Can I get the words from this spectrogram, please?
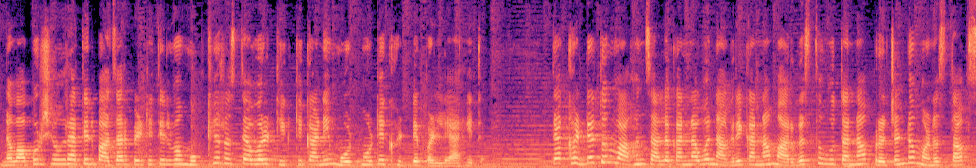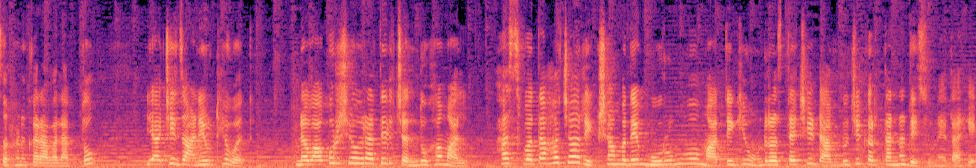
नवापूर शहरातील बाजारपेठेतील व मुख्य रस्त्यावर ठिकठिकाणी मोठमोठे खड्डे पडले आहेत. त्या खड्ड्यातून वाहन चालकांना व नागरिकांना मार्गस्थ होताना प्रचंड मनस्ताप सहन करावा लागतो याची जाणीव ठेवत नवापूर शहरातील चंदू हमाल हा स्वतःच्या रिक्षामध्ये मुरुम व माती घेऊन रस्त्याची डागडुजी करताना दिसून येत आहे.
